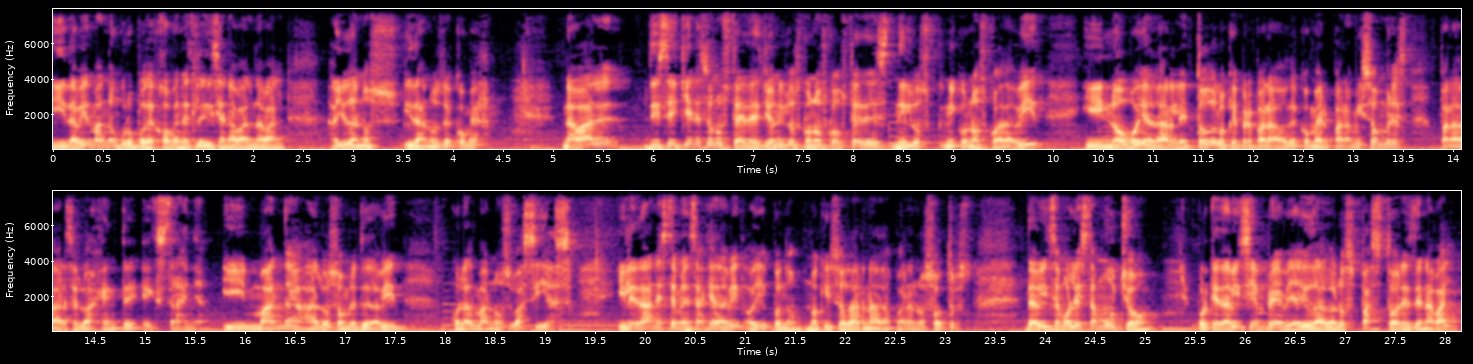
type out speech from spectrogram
Y David manda un grupo de jóvenes, le dice a Nabal, Nabal, ayúdanos y danos de comer. Naval dice, ¿y quiénes son ustedes? Yo ni los conozco a ustedes, ni, los, ni conozco a David, y no voy a darle todo lo que he preparado de comer para mis hombres para dárselo a gente extraña. Y manda a los hombres de David con las manos vacías. Y le dan este mensaje a David, oye, pues no, no quiso dar nada para nosotros. David se molesta mucho porque David siempre había ayudado a los pastores de Naval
